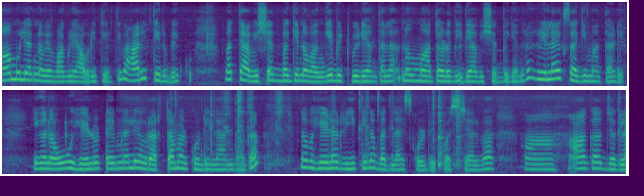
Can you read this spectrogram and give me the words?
ಮಾಮೂಲಿಯಾಗಿ ನಾವು ಯಾವಾಗಲೂ ಯಾವ ರೀತಿ ಇರ್ತೀವಿ ಆ ರೀತಿ ಇರಬೇಕು. ಮತ್ತು ಆ ವಿಷಯದ ಬಗ್ಗೆ ನಾವು ಹಂಗೆ ಬಿಟ್ಬಿಡಿ ಅಂತಲ್ಲ, ನಾವು ಮಾತಾಡೋದು ಇದೆ ಆ ವಿಷಯದ ಬಗ್ಗೆ ಅಂದರೆ ರಿಲ್ಯಾಕ್ಸ್ ಆಗಿ ಮಾತಾಡಿ. ಈಗ ನಾವು ಹೇಳೋ ಟೈಮ್ನಲ್ಲಿ ಅವ್ರು ಅರ್ಥ ಮಾಡ್ಕೊಂಡಿಲ್ಲ ಅಂದಾಗ ನಾವು ಹೇಳೋ ರೀತಿನ ಬದಲಾಯಿಸ್ಕೊಳ್ಬೇಕು ಅಷ್ಟೇ ಅಲ್ವಾ? ಆಗ ಜಗಳ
